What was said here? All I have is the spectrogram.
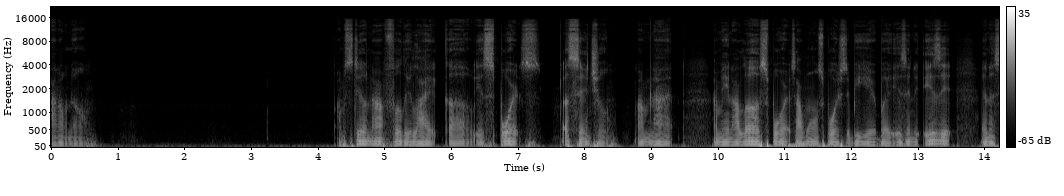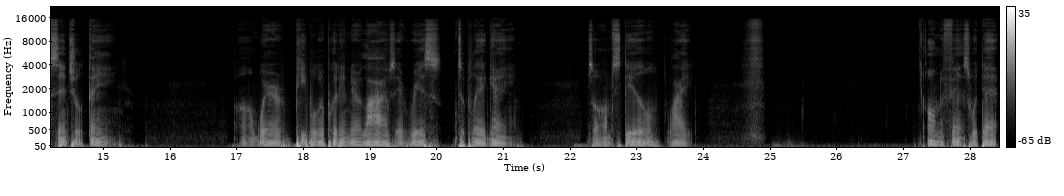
I don't know. I'm still not fully like uh is sports essential. I'm not I mean, I love sports. I want sports to be here, but isn't it is it an essential thing um, where people are putting their lives at risk to play a game? So I'm still like on the fence with that.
